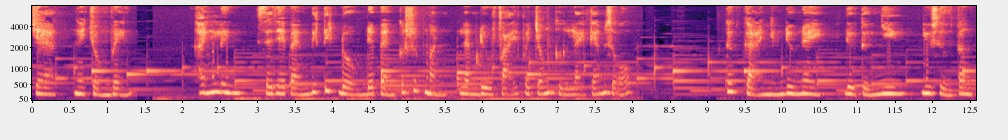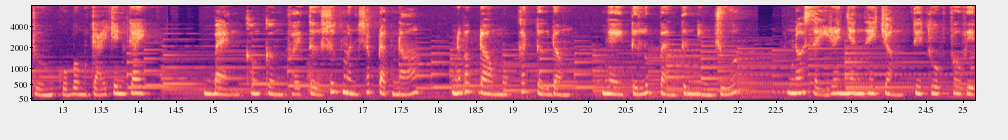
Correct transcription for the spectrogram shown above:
cha ngay trọn vẹn. Thánh Linh sẽ dạy bạn biết tiết độ để bạn có sức mạnh làm điều phải và chống cự lại cám dỗ. Tất cả những điều này đều tự nhiên như sự tăng trưởng của bông trái trên cây. Bạn không cần phải tự sức mình sắp đặt nó, nó bắt đầu một cách tự động ngay từ lúc bạn tin nhận Chúa nó xảy ra nhanh hay chậm tùy thuộc vào việc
